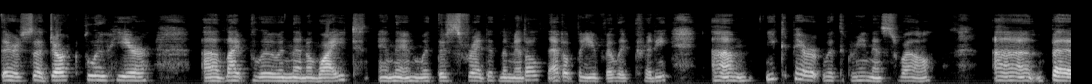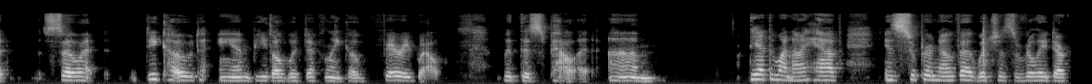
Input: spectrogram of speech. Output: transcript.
there's a dark blue here, a light blue, and then a white. And then with this red in the middle, that'll be really pretty. Um, you could pair it with green as well. Uh, but so uh, Decode and Beetle would definitely go very well with this palette. Um, The other one I have is Supernova, which is a really dark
